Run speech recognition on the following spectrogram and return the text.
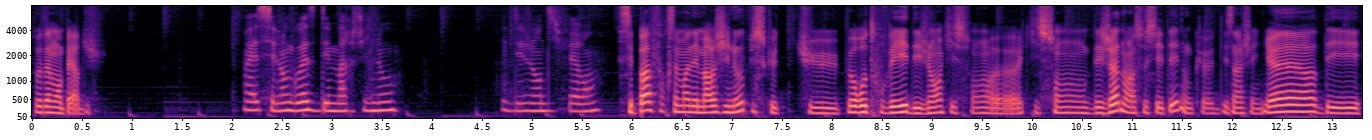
totalement perdus. Ouais, c'est l'angoisse des marginaux et des gens différents. C'est pas forcément des marginaux, puisque tu peux retrouver des gens qui sont, euh, qui sont déjà dans la société, donc euh, des ingénieurs, des,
